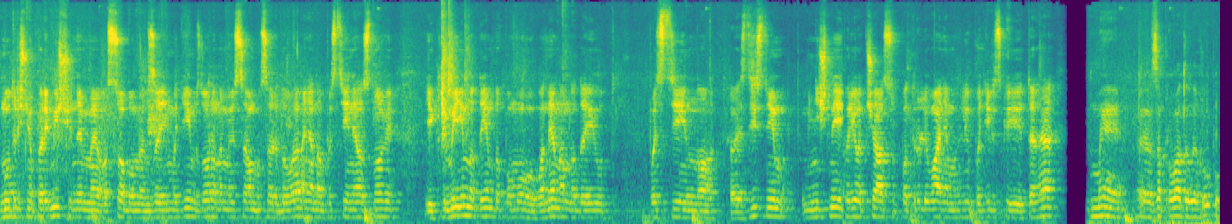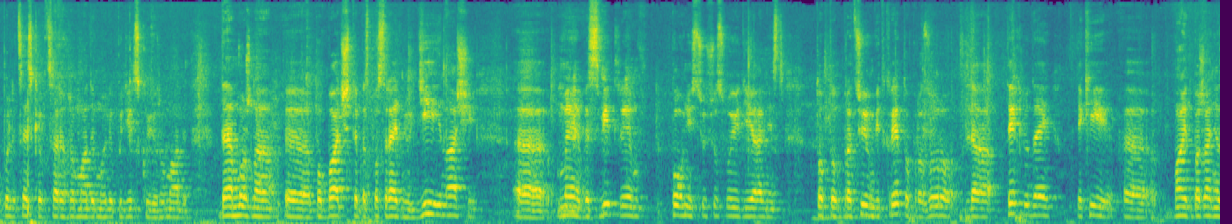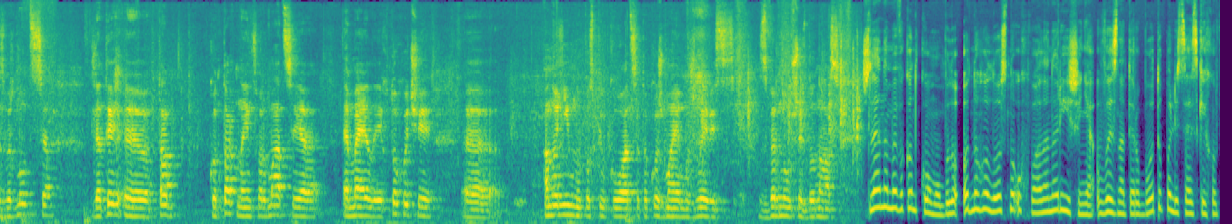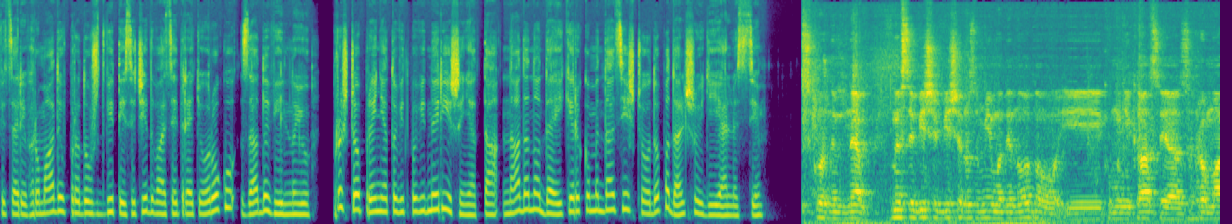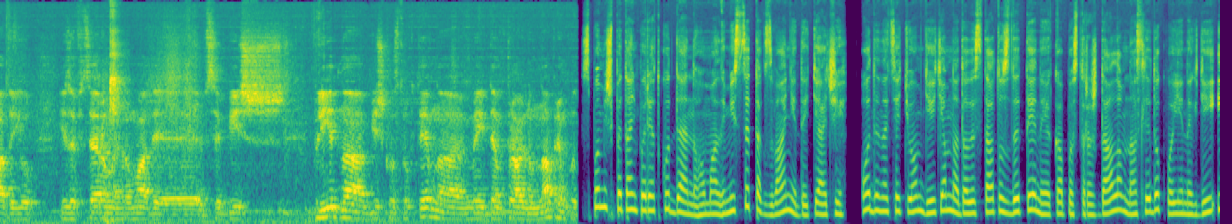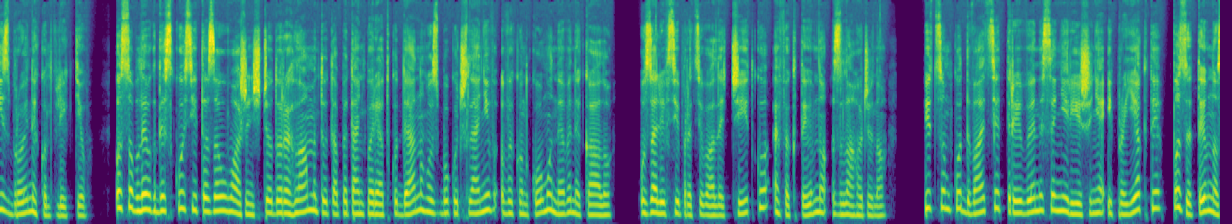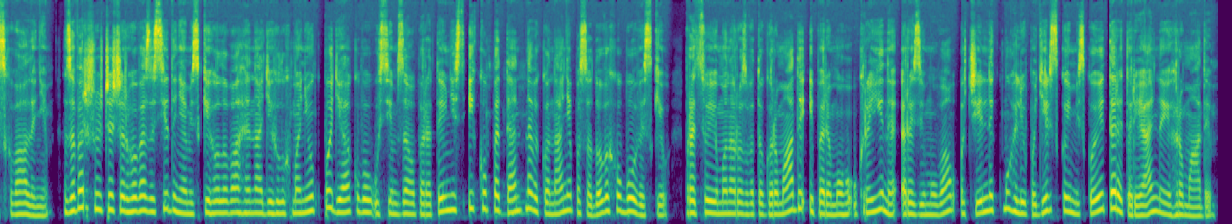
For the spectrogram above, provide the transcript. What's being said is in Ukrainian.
внутрішньо переміщеними особами, взаємодіємо з органами самоврядування на постійній основі, які ми їм надаємо допомогу, вони нам надають постійно. Здійснюємо в нічний період часу патрулювання Могилів-Подільської ТГ. Ми е, запровадили групу поліцейські офіцери громади Могилів-Подільської громади, де можна е, побачити безпосередньо дії наші. Е, Ми висвітлюємо повністю всю свою діяльність, тобто працюємо відкрито, прозоро для тих людей, які е, мають бажання звернутися. Для тих е, там контактна інформація, емейли. Хто хоче анонімно поспілкуватися, також має можливість, звернувшись до нас. Членами виконкому було одноголосно ухвалено рішення визнати роботу поліцейських офіцерів громади впродовж 2023 року задовільною, про що прийнято відповідне рішення та надано деякі рекомендації щодо подальшої діяльності. З кожним днем ми все більше і більше розуміємо один одного, і комунікація з громадою і з офіцерами громади все більш плідна, більш конструктивна. Ми йдемо в правильному напрямку. З поміж питань порядку денного мали місце так звані дитячі. 11 дітям надали статус дитини, яка постраждала внаслідок воєнних дій і збройних конфліктів. Особливих дискусій та зауважень щодо регламенту та питань порядку денного з боку членів виконкому не виникало. У залі всі працювали чітко, ефективно, злагоджено. Підсумку 23 винесені рішення і проєкти позитивно схвалені. Завершуючи чергове засідання, міський голова Геннадій Глухманюк подякував усім за оперативність і компетентне виконання посадових обов'язків. Працюємо на розвиток громади і перемогу України. Резюмував очільник Могилів-Подільської міської територіальної громади.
